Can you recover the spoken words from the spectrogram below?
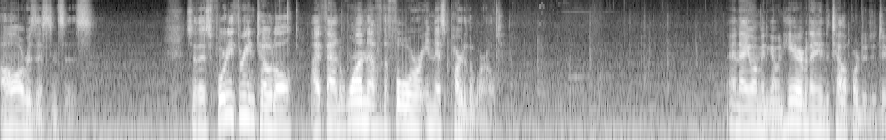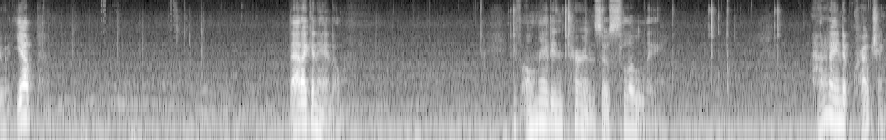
all resistances? So there's 43 in total. I found one of the four in this part of the world. And now you want me to go in here, but I need the teleporter to do it. Yep. That I can handle. If only I didn't turn so slowly. How did I end up crouching?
